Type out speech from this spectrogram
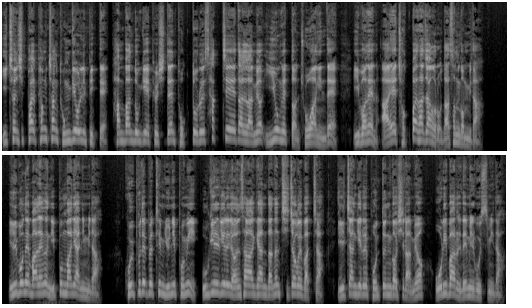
2018 평창 동계올림픽 때 한반도기에 표시된 독도를 삭제해달라며 이용했던 조항인데 이번엔 아예 적반하장으로 나선 겁니다. 일본의 만행은 이뿐만이 아닙니다. 골프 대표팀 유니폼이 우길기를 연상하게 한다는 지적을 받자 일장기를 본뜬 것이라며 오리발을 내밀고 있습니다.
